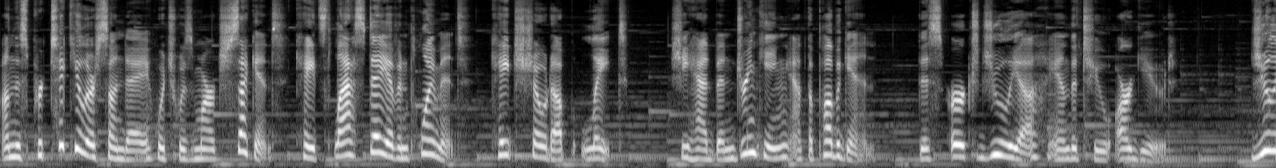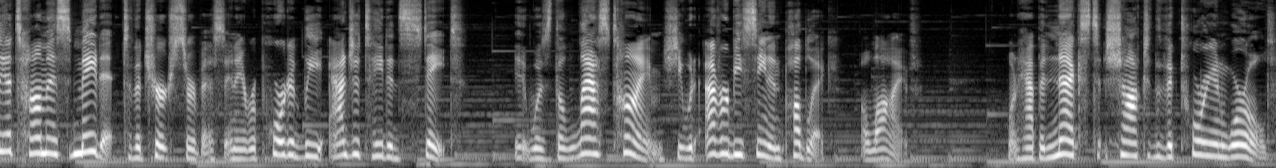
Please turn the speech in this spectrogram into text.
On this particular Sunday, which was March 2nd, Kate's last day of employment, Kate showed up late. She had been drinking at the pub again. This irked Julia, and the two argued. Julia Thomas made it to the church service in a reportedly agitated state it was the last time she would ever be seen in public, alive. What happened next shocked the Victorian world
